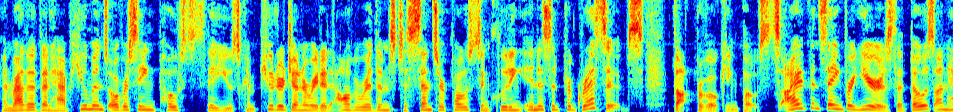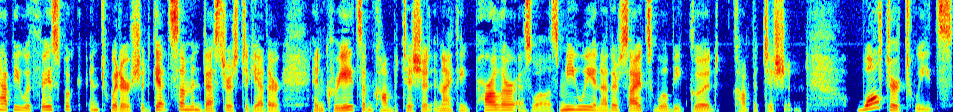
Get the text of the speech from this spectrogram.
and rather than have humans overseeing posts, they use computer-generated algorithms to censor posts, including innocent progressives' thought-provoking posts. I've been saying for years that those unhappy with Facebook and Twitter should get some investors together and create some competition, and I think Parler, as well as MeWe and other sites, will be good competition. Walter tweets,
